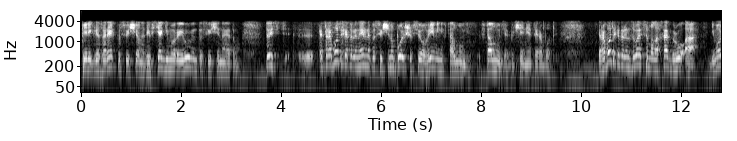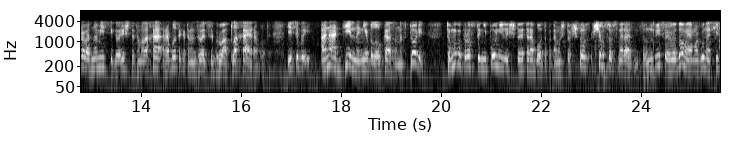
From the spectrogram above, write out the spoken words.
Перек Газарек посвящен этой, вся Гемора и Рувин посвящена этому. То есть, э, это работа, которая, наверное, посвящена больше всего времени в Талмуде, в Талмуде обучение этой работы. Работа, которая называется Малаха Груа. Гемора в одном месте говорит, что это Малаха, работа, которая называется Груа, плохая работа. Если бы она отдельно не была указана в Торе, то мы бы просто не поняли, что это работа, потому что, что в чем, собственно, разница? Внутри своего дома я могу носить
